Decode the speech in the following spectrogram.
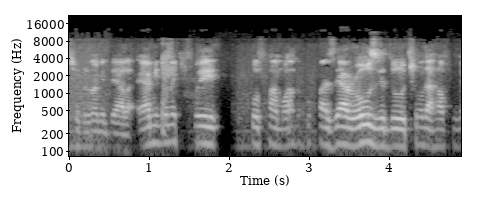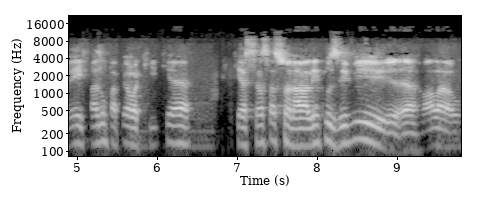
sobre o nome dela. É a menina que foi, famosa por fazer a Rose do Timo da Ralph May, faz um papel aqui que é, que é sensacional. Ela, inclusive, é, rola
